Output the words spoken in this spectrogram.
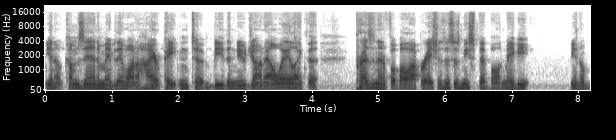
you know, comes in and maybe they want to hire Peyton to be the new John Elway, like the president of football operations. This is me spitballing. Maybe, you know,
